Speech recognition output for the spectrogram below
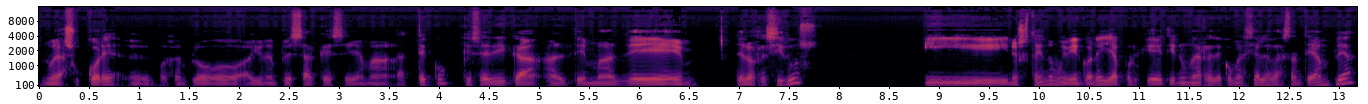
no era su core. Eh, por ejemplo, hay una empresa que se llama Ateco, que se dedica al tema de, de los residuos y nos está yendo muy bien con ella porque tiene una red de comerciales bastante amplia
